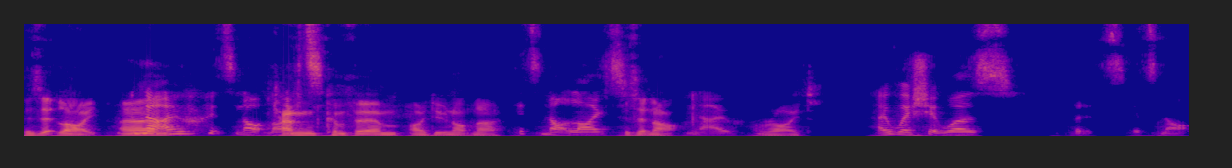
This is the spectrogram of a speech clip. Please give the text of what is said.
Is it light? Um, no, it's not light. Can confirm I do not know. It's not light. Is it not? No. Right. I wish it was, but it's it's not.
